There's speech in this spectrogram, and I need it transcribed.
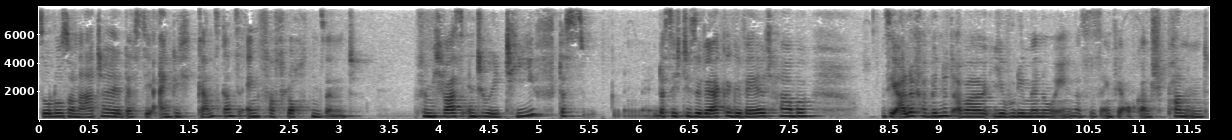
Solo-Sonate, dass die eigentlich ganz, ganz eng verflochten sind. Für mich war es intuitiv, dass, dass ich diese Werke gewählt habe sie alle verbindet aber Yehudi Menuhin. Das ist irgendwie auch ganz spannend.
